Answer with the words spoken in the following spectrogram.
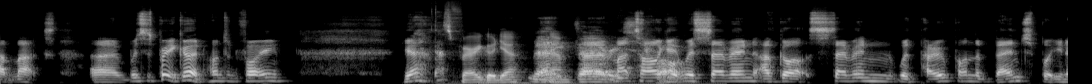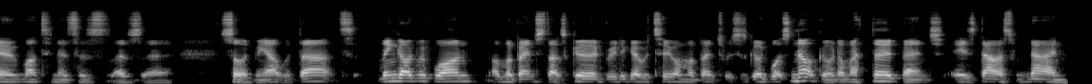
at max, uh, which is pretty good. 140. Yeah. That's very good, yeah. Very, Um, very uh, Matt Targett strong. with seven. I've got seven with Pope on the bench, but you know Martinez has has uh, sorted me out with that. Lingard with one on my bench, that's good. Rudiger with two on my bench, which is good. What's not good on my third bench is Dallas with nine.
